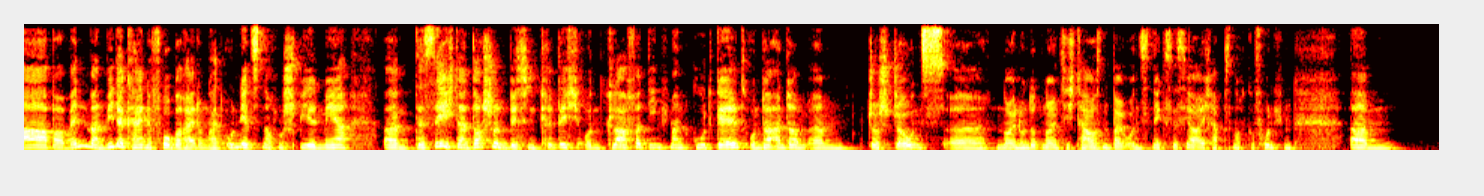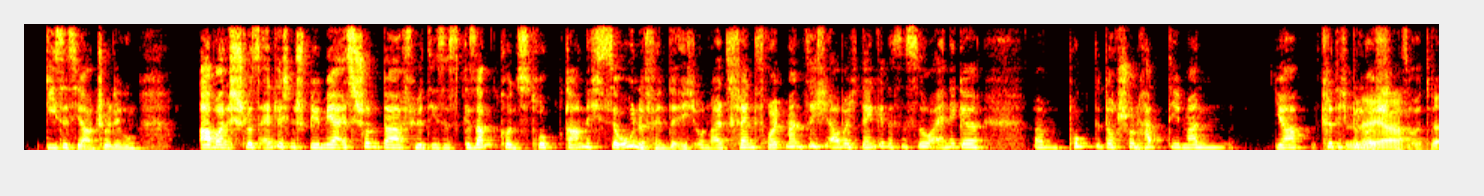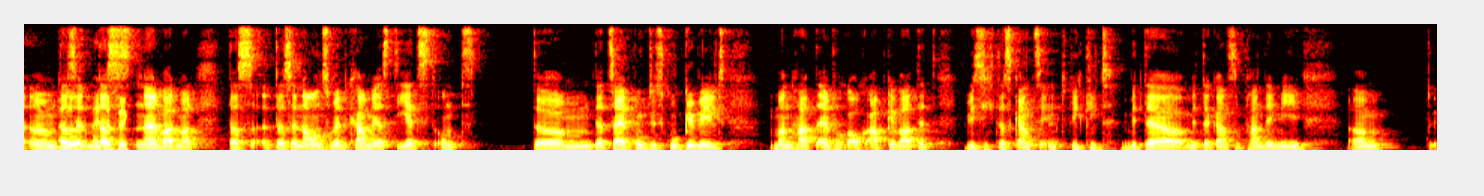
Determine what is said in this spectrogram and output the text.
Aber wenn man wieder keine Vorbereitung hat und jetzt noch ein Spiel mehr, ähm, das sehe ich dann doch schon ein bisschen kritisch und klar verdient man gut Geld. Unter anderem ähm, Josh Jones äh, 990.000 bei uns nächstes Jahr. Ich habe es noch gefunden. Ähm, dieses Jahr, Entschuldigung. Aber schlussendlich ein Spiel mehr ist schon da für dieses Gesamtkonstrukt gar nicht so ohne, finde ich. Und als Fan freut man sich, aber ich denke, dass es so einige ähm, Punkte doch schon hat, die man ja, kritisch beleuchten naja, sollte. Ähm, das, also das, nein, warte mal. Das, das Announcement kam erst jetzt und der, ähm, der Zeitpunkt ist gut gewählt. Man hat einfach auch abgewartet, wie sich das Ganze entwickelt mit der, mit der ganzen Pandemie. Ähm,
